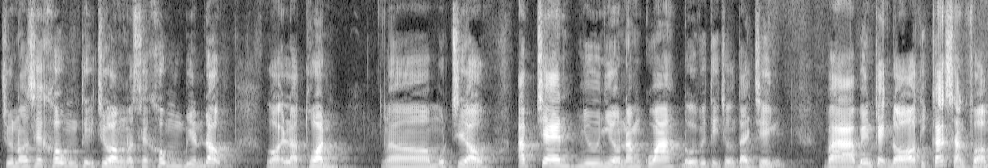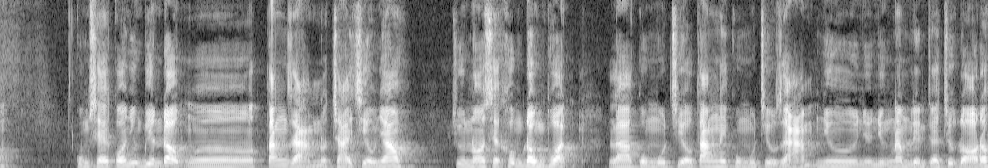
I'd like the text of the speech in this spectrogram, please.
chứ nó sẽ không thị trường nó sẽ không biến động gọi là thuần uh, một chiều uptrend như nhiều năm qua đối với thị trường tài chính và bên cạnh đó thì các sản phẩm cũng sẽ có những biến động ờ, tăng giảm nó trái chiều nhau chứ nó sẽ không đồng thuận là cùng một chiều tăng hay cùng một chiều giảm như như những năm liền kề trước đó đâu.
